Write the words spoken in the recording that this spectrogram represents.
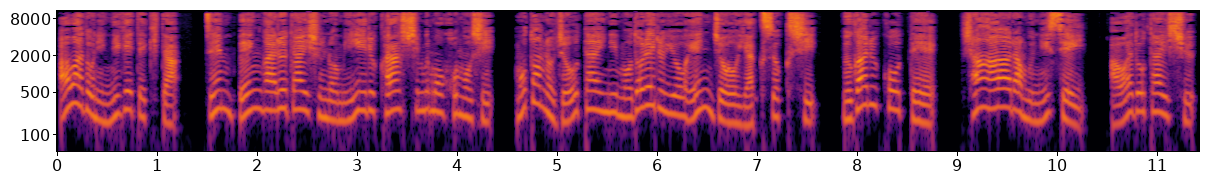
アワドに逃げてきた全ベンガル大使のミール・カーシムも保護し、元の状態に戻れるよう援助を約束し、ムガル皇帝、シャー・アーラム2世、アワド大使、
